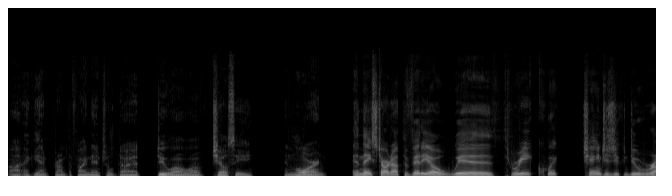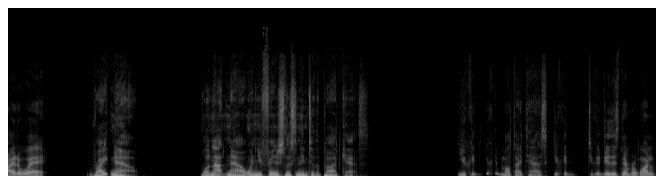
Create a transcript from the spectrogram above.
Uh, again, from the financial diet duo of Chelsea and Lauren. And they start out the video with three quick changes you can do right away. right now. Well, not now, when you finish listening to the podcast. you could you could multitask. You could you could do this number one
